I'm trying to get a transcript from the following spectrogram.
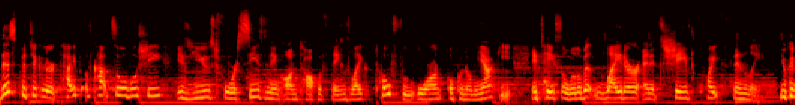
this particular type of katsuobushi is used for seasoning on top of things like tofu or on okonomiyaki. It tastes a little bit lighter and it's shaved quite thinly. You can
